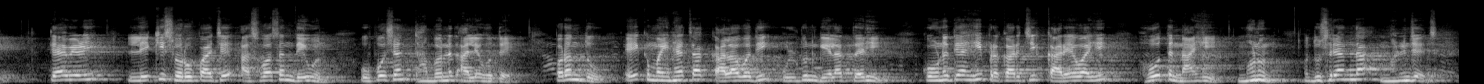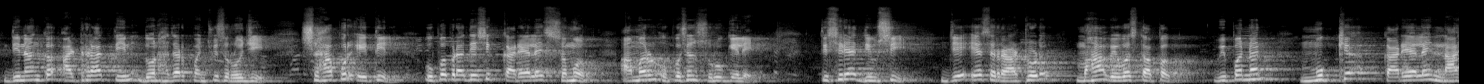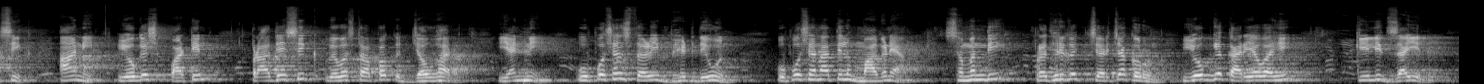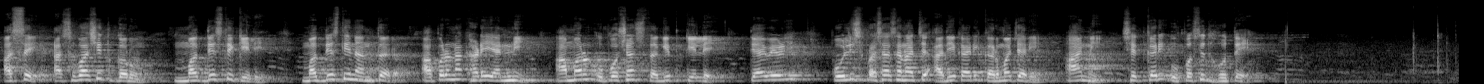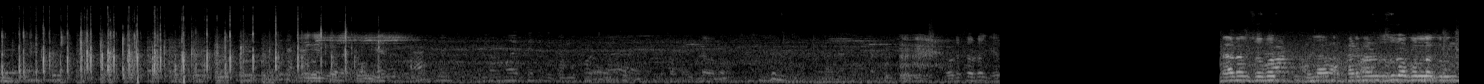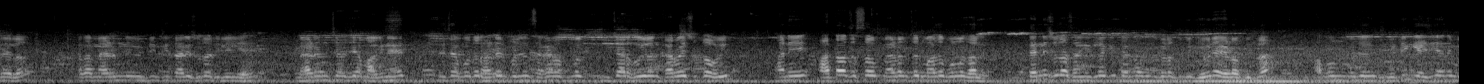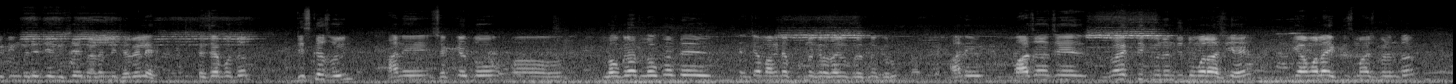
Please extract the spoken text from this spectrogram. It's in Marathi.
त्यावेळी लेखी स्वरूपाचे आश्वासन देऊन उपोषण थांबवण्यात आले होते. परंतु एक महिन्याचा कालावधी उलटून गेला तरी कोणत्याही प्रकारची कार्यवाही होत नाही म्हणून दुसऱ्यांदा म्हणजेच दिनांक अठरा तीन दोन हजार पंचवीस रोजी शहापूर येथील उपप्रादेशिक कार्यालय समोर आमरण उपोषण सुरू केले. तिसऱ्या दिवशी जे एस राठोड महाव्यवस्थापक विपणन मुख्य कार्यालय नाशिक आणि योगेश पाटील प्रादेशिक व्यवस्थापक जव्हार यांनी उपोषणस्थळी भेट देऊन उपोषणातील मागण्या संबंधी प्रदीर्घ चर्चा करून योग्य कार्यवाही केली जाईल असे आश्वासित करून मध्यस्थी केली. मध्यस्थीनंतर अपर्णा खाडे यांनी आमरण उपोषण स्थगित केले. त्यावेळी पोलीस प्रशासनाचे अधिकारी कर्मचारी आणि शेतकरी उपस्थित होते. मॅडम सोबत मला आखाडे मॅडमचं सुद्धा बोलणं करून द्यायला आता मॅडमने मीटिंगची तारीखसुद्धा दिलेली आहे. मॅडमच्या ज्या मागण्या आहेत त्याच्याबद्दल हंड्रेड पर्सेंट सकारात्मक विचार होईल आणि कारवाईसुद्धा होईल. आणि आता जसं मॅडमचं माझं बोलणं झालं त्यांनी सुद्धा सांगितलं की त्यांना इकडं तुम्ही घेऊन या हेड ऑफिसला आपण म्हणजे मीटिंग घ्यायची आणि मीटिंगमध्ये जे विषय मॅडमने ठरवले आहेत त्याच्याबद्दल डिस्कस होईल. आणि शक्यतो लवकरात लवकर ते त्यांच्या मागण्या पूर्ण करायचा आम्ही प्रयत्न करू. आणि माझं जे वैयक्तिक विनंती तुम्हाला अशी आहे की आम्हाला एकतीस मार्चपर्यंत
